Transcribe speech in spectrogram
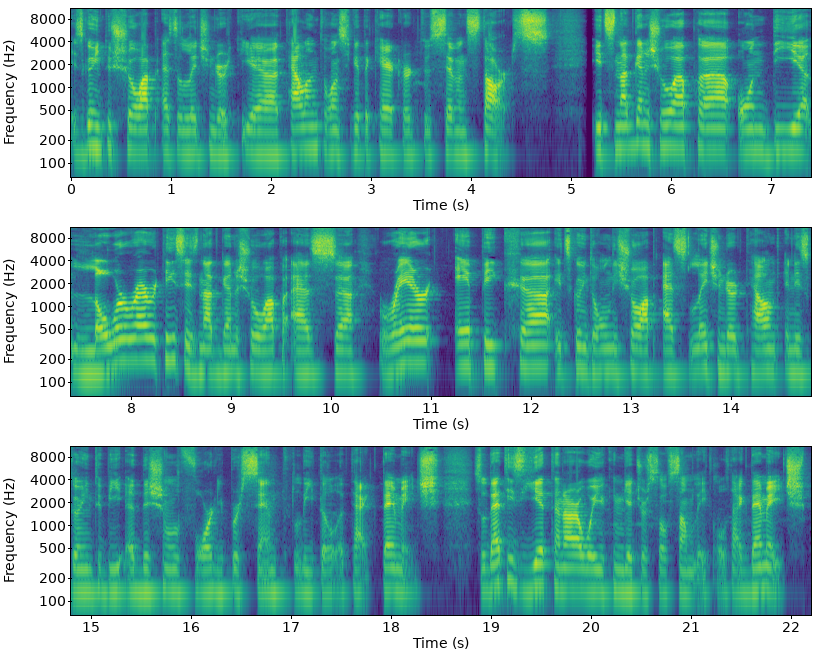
is going to show up as a legendary uh, talent once you get the character to 7 stars. It's not gonna show up uh, on the lower rarities, it's not gonna show up as uh, rare, epic, uh, it's going to only show up as legendary talent and is going to be additional 40% lethal attack damage. So that is yet another way you can get yourself some lethal attack damage.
